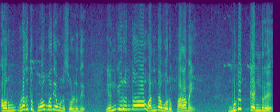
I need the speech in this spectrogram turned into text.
அவர் உலகத்துக்கு போகும்போதே ஒன்று சொல்லுது. எங்கிருந்தோ வந்த ஒரு பறவை முடுக்கென்று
